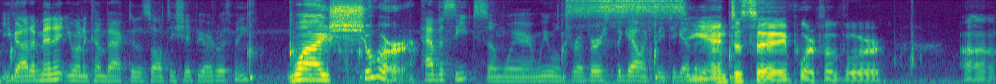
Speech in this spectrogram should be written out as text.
You got a minute? You want to come back to the salty shipyard with me? Why, sure. Have a seat somewhere, and we will traverse the galaxy together. Siente, por favor. Uh,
